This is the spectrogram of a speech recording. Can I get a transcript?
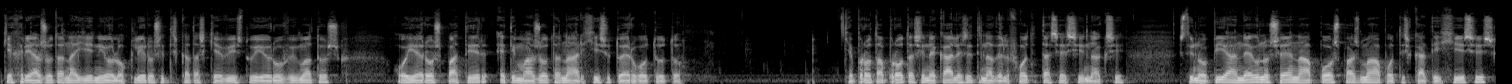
και χρειαζόταν να γίνει η ολοκλήρωση της κατασκευής του Ιερού Βήματος, ο Ιερός Πατήρ ετοιμαζόταν να αρχίσει το έργο τούτο. Και πρώτα-πρώτα συνεκάλεσε την αδελφότητα σε σύναξη, στην οποία ανέγνωσε ένα απόσπασμα από τις κατηχήσεις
